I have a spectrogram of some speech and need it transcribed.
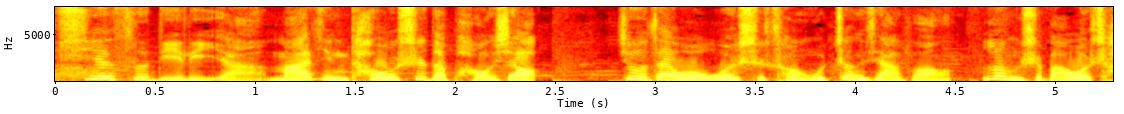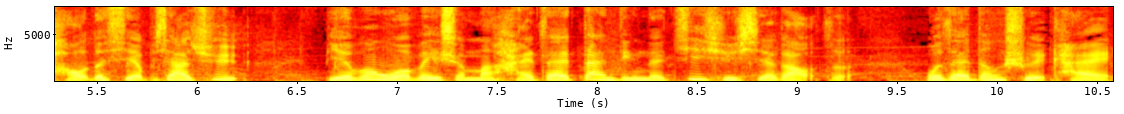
歇斯底里呀，马景涛式的咆哮，就在我卧室窗户正下方，愣是把我吵得写不下去。别问我为什么还在淡定的继续写稿子，我在等水开，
